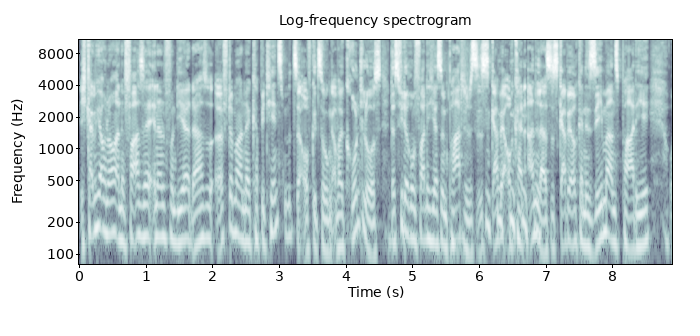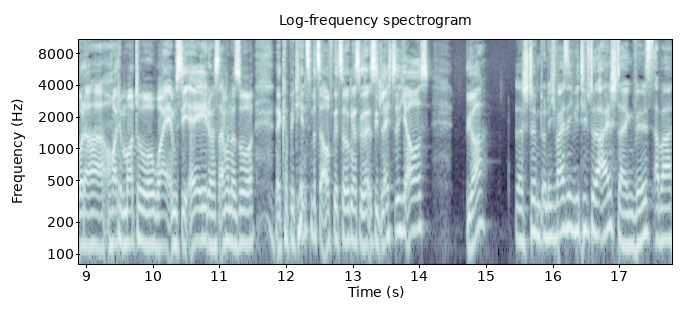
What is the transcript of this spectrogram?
Ich kann mich auch noch an eine Phase erinnern von dir, da hast du öfter mal eine Kapitänsmütze aufgezogen, aber grundlos. Das wiederum fand ich ja sympathisch. Es, gab ja auch keinen Anlass. Es gab ja auch keine Seemannsparty oder heute Motto YMCA. Du hast einfach nur so eine Kapitänsmütze aufgezogen, hast gesagt, es sieht lächerlich aus. Ja, Das stimmt. Und ich weiß nicht, wie tief du da einsteigen willst, aber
